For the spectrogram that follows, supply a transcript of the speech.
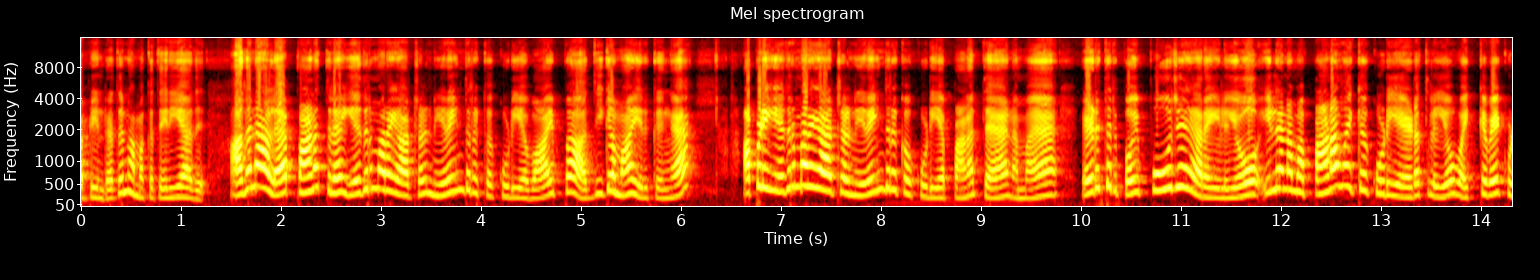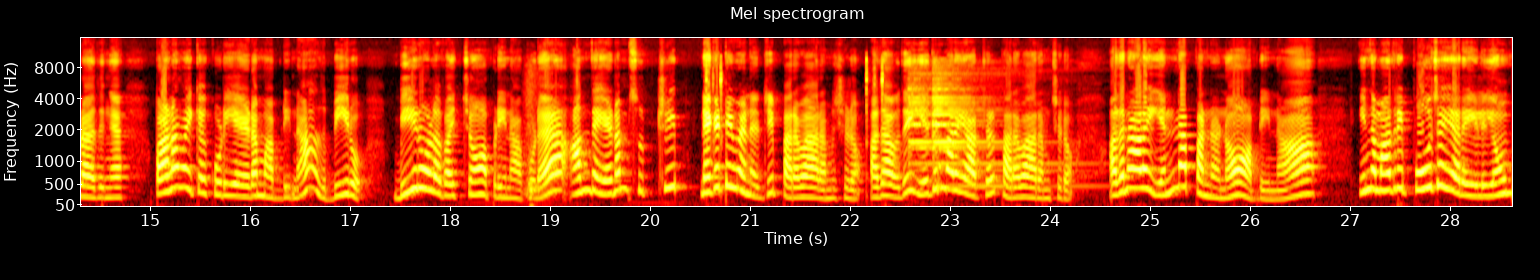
அப்படின்றது நமக்கு தெரியாது. அதனால் பணத்தில் எதிர்மறை ஆற்றல் நிறைந்திருக்கக்கூடிய வாய்ப்பு அதிகமாக இருக்குங்க. அப்படி எதிர்மறை ஆற்றல் நிறைந்திருக்கக்கூடிய பணத்தை நம்ம எடுத்துகிட்டு போய் பூஜை அறையிலையோ இல்லை நம்ம பணம் வைக்கக்கூடிய இடத்துலையோ வைக்கவே கூடாதுங்க. பணம் வைக்கக்கூடிய இடம் அப்படின்னா அது பீரோ. பீரோவில் வச்சோம் அப்படின்னா கூட அந்த இடம் சுற்றி நெகட்டிவ் எனர்ஜி பரவ ஆரம்பிச்சிடும். அதாவது எதிர்மறை ஆற்றல் பரவ ஆரம்பிச்சிடும். அதனால் என்ன பண்ணணும் அப்படின்னா இந்த மாதிரி பூஜை அறையிலையும்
